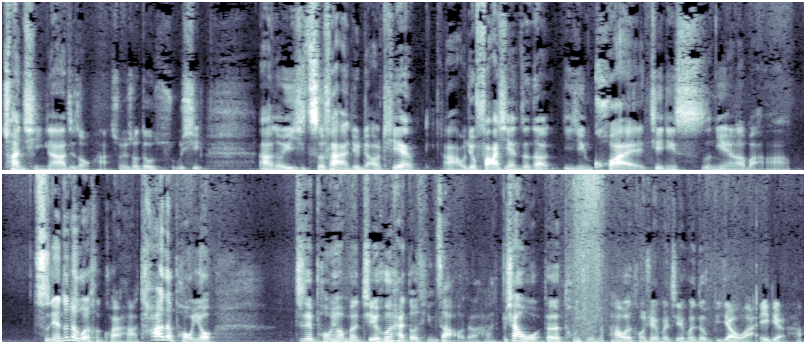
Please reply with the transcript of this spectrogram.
串寝啊这种哈，所以说都熟悉，啊，就一起吃饭就聊天啊，我就发现真的已经快接近十年了吧啊，时间真的过得很快哈。他的朋友这些朋友们结婚还都挺早的哈，不像我的同学们哈，我的同学们结婚都比较晚一点哈，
